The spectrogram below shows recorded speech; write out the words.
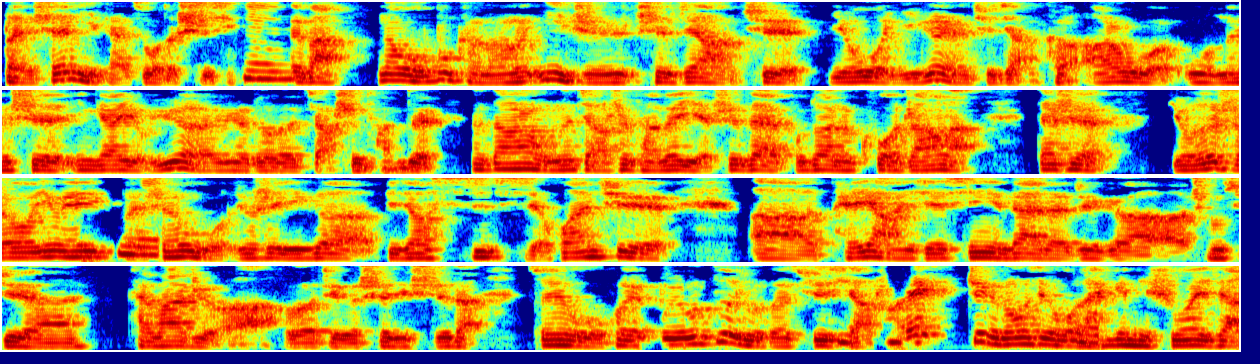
本身你在做的事情，对吧？那我不可能一直是这样去由我一个人去讲课，而我我们是应该有越来越多的讲师团队。那当然，我们的讲师团队也是在不断的扩张了。但是有的时候，因为本身我就是一个比较喜喜欢去啊、培养一些新一代的这个程序员、开发者啊和这个设计师的，所以我会不由自主的去想说，哎，这个东西我来跟你说一下，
